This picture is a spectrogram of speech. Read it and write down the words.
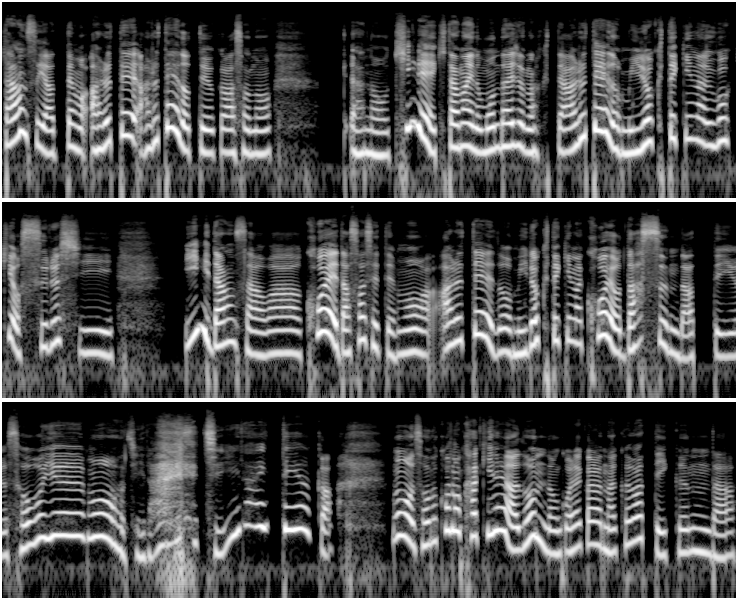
ダンスやってもある程ある程度っていうかそのあの綺麗汚いの問題じゃなくてある程度魅力的な動きをするしいいダンサーは声出させてもある程度魅力的な声を出すんだっていうそういうもう時代時代っていうかもうそのこの垣根はどんどんこれからなくなっていくんだ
